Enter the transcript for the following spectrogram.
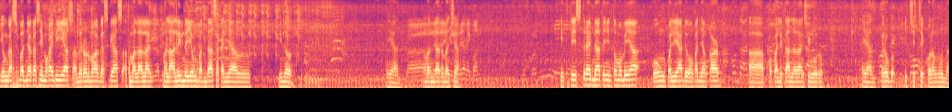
Yung gas valve niya kasi mga Diyas, ah, meron mga gas-gas at malalim, malalim na yung banda sa kanyang minor. Ayan. Umanda naman siya. I-test drive natin ito mamaya kung palyado ang kanyang carb. ah, papalitan na lang siguro. Ayan. Pero i-check ko lang muna.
